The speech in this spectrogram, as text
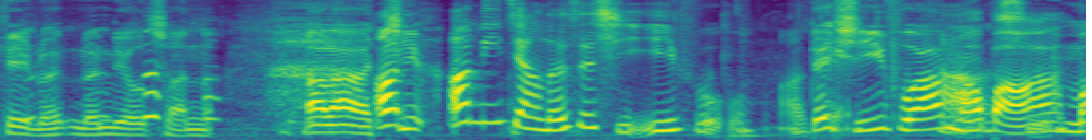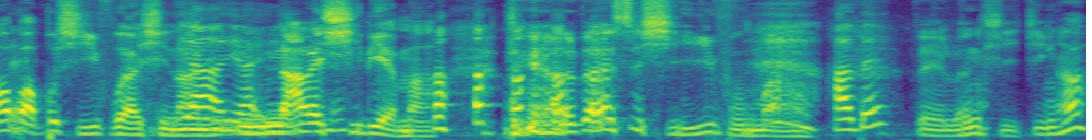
可以轮轮流穿了。好了，哦，你讲的是洗衣服，对，洗衣服啊，毛宝啊，毛宝不洗衣服还行啊，你拿来洗脸嘛？对啊，当然是洗衣服嘛。好的，对，冷洗巾哈。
